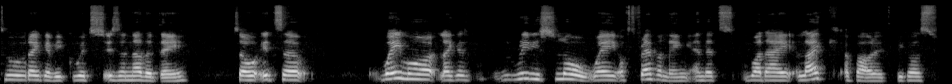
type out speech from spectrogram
to Reykjavik, which is another day. So it's a way more like a really slow way of traveling and that's what i like about it because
